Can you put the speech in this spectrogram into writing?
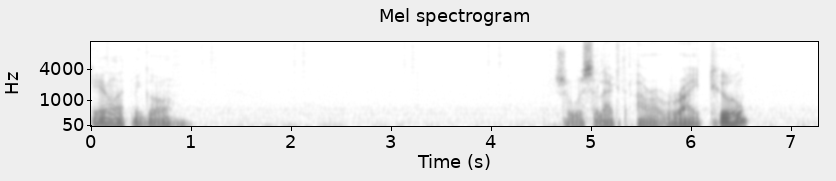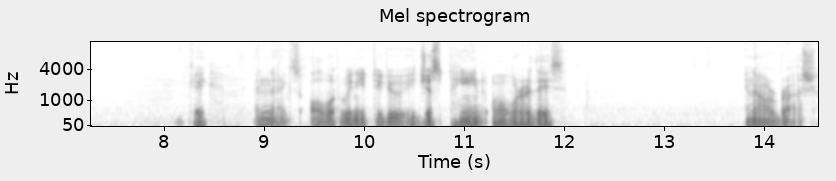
here, let me go. So we select our right tool. Okay. And next, all what we need to do is just paint over this in our brush.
